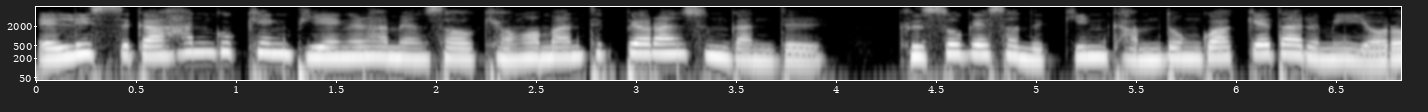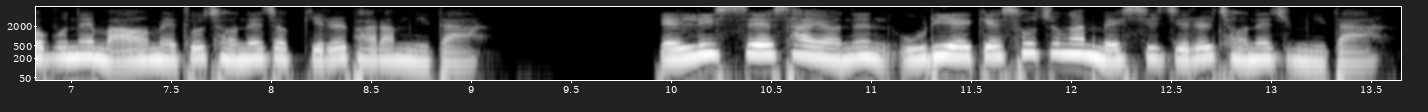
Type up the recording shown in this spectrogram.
앨리스가 한국행 비행을 하면서 경험한 특별한 순간들, 그 속에서 느낀 감동과 깨달음이 여러분의 마음에도 전해졌기를 바랍니다. 앨리스의 사연은 우리에게 소중한 메시지를 전해줍니다.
